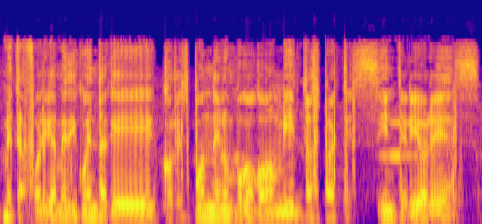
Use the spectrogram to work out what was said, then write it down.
metafórica me di cuenta que corresponden un poco con mis dos partes interiores,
